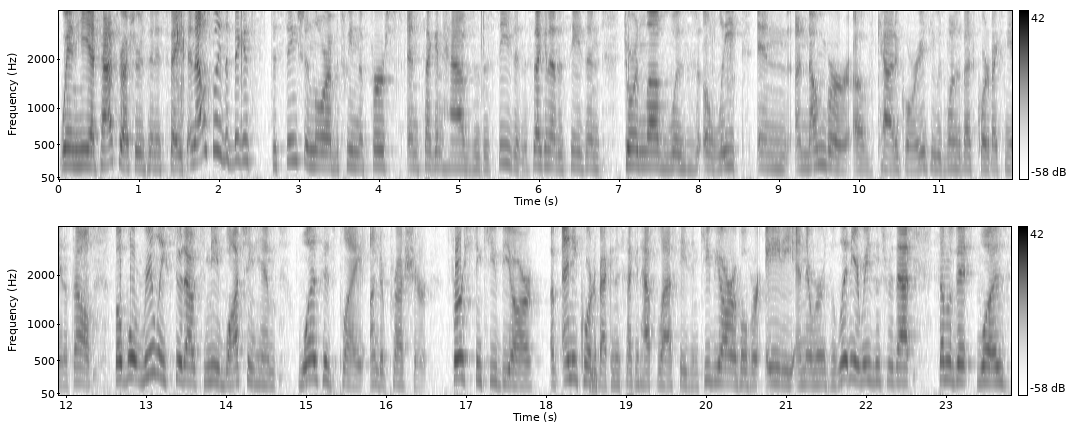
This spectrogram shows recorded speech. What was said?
when he had pass rushers in his face. And that was really the biggest distinction, Laura, between the first and second halves of the season. The second half of the season, Jordan Love was elite in a number of categories. He was one of the best quarterbacks in the NFL. But what really stood out to me watching him was his play under pressure. First in QBR of any quarterback in the second half of last season, QBR of over 80, and there was a litany of reasons for that. Some of it was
